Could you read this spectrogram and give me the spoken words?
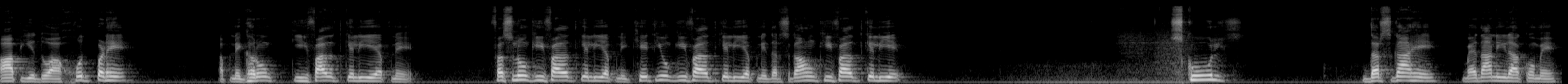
आप ये दुआ ख़ुद पढ़ें, अपने घरों की हिफाजत के लिए, अपने फ़सलों की हिफाजत के लिए, अपनी खेतियों की हिफाजत के लिए, अपनी दरसगाहों की हिफाजत के लिए। स्कूल्स दरसगाहें, मैदानी इलाकों में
